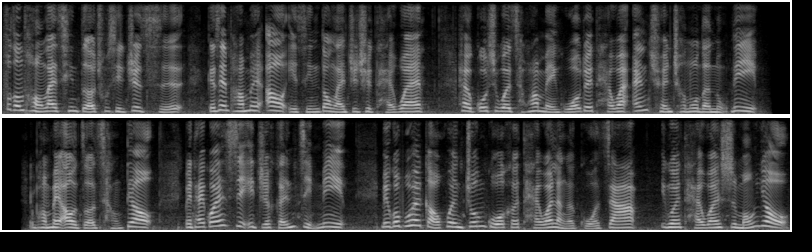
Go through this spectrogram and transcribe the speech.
副总统赖清德出席致辞，感谢庞佩奥以行动来支持台湾，还有过去为强化美国对台湾安全承诺的努力。而庞佩奥则强调，美台关系一直很紧密，美国不会搞混中国和台湾两个国家，因为台湾是盟友，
